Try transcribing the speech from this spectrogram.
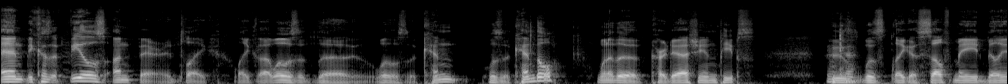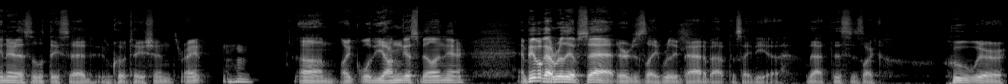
And because it feels unfair. It's like, like uh, what was it? The what was it? Ken was it Kendall? One of the Kardashian peeps who Okay. was like a self-made billionaire. This is what they said in quotations, right? Mhm. Um, like well, the youngest billionaire, and people got really upset. They're just like really bad about this idea that this is like who we're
